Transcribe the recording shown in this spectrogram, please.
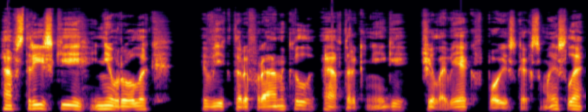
Австрийский невролог Виктор Франкл, автор книги «Человек в поисках смысла»,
